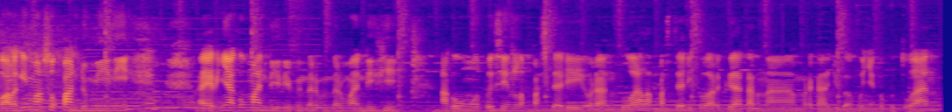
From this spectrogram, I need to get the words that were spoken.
apalagi masuk pandemi ini akhirnya aku mandiri bener-bener mandiri. Aku memutusin lepas dari orang tua lepas dari keluarga karena mereka juga punya kebutuhan.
